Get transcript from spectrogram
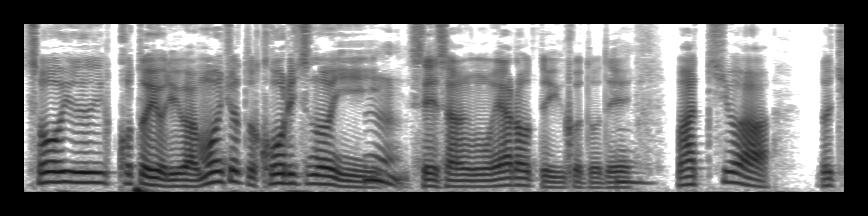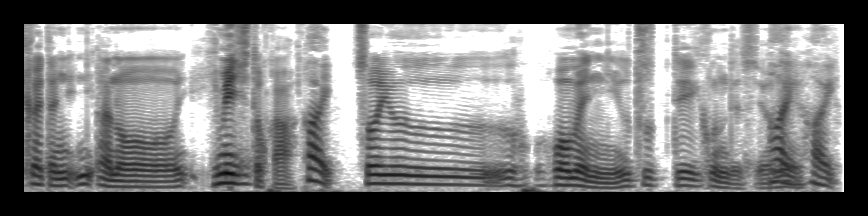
そういうことよりはもうちょっと効率のいいうん。生産をやろうということで、マッチはどっちかというと、あの、姫路とか、はい。そういう方面に移っていくんですよね。はいはい。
